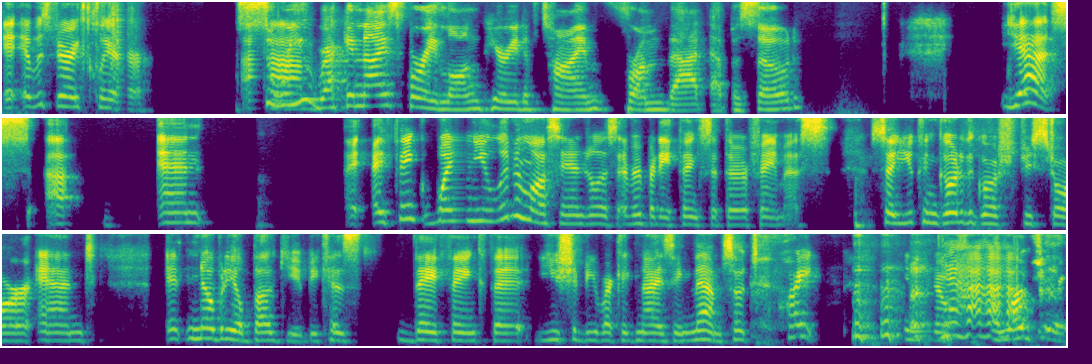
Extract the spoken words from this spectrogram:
it, it was very clear. So were you Um, recognized for a long period of time from that episode? Yes, uh, and I, I think when you live in Los Angeles, everybody thinks that they're famous. So you can go to the grocery store and it, nobody will bug you because they think that you should be recognizing them. So it's quite you know, a luxury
